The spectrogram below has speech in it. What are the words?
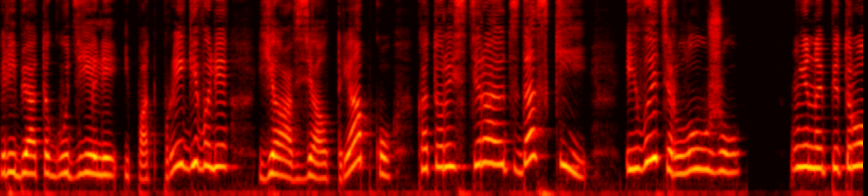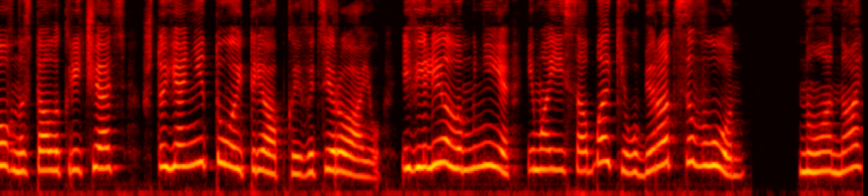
Ребята гудели и подпрыгивали. Я взял тряпку, которой стирают с доски, и вытер лужу. Нина Петровна стала кричать, что я не той тряпкой вытираю, и велела мне и моей собаке убираться вон. Но она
